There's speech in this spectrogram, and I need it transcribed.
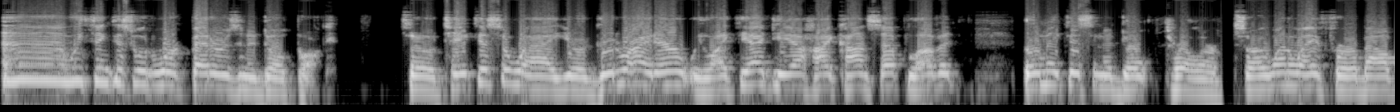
uh, We think this would work better as an adult book. So take this away. You're a good writer. We like the idea, high concept, love it. Go make this an adult thriller. So I went away for about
